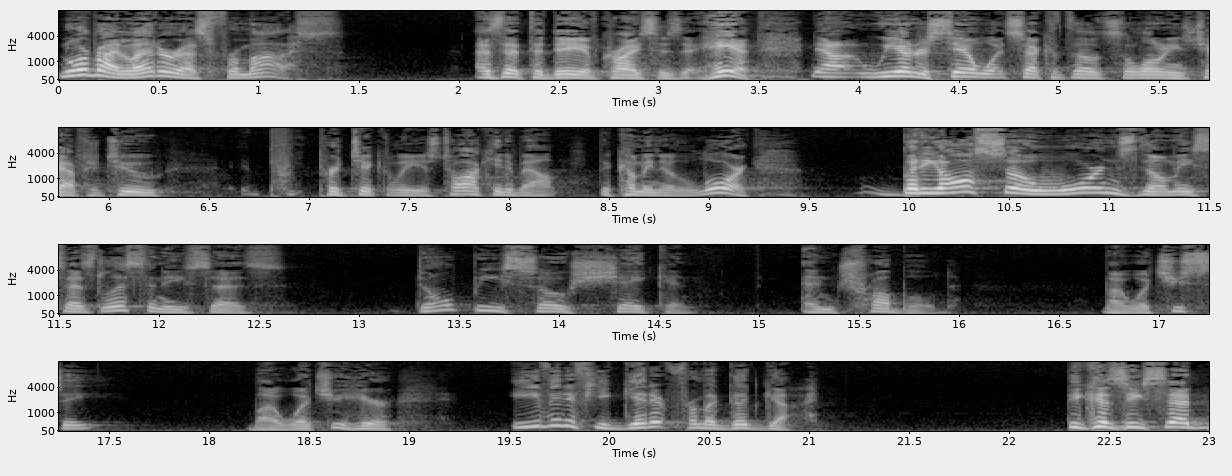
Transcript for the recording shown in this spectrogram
nor by letter as from us, as that the day of Christ is at hand. Now, we understand what Second Thessalonians chapter 2 particularly is talking about, the coming of the Lord. But he also warns them, he says, listen, he says, don't be so shaken and troubled by what you see, by what you hear, even if you get it from a good guy. Because he said,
